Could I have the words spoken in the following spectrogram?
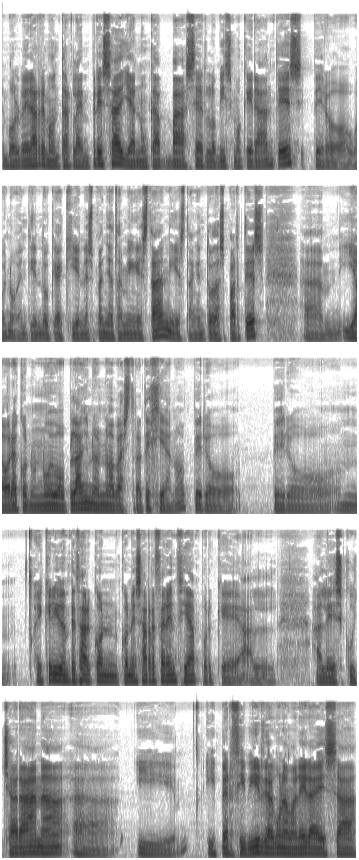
volver a remontar la empresa. Ya nunca va a ser lo mismo que era antes, pero bueno, entiendo que aquí en España también están y están en todas partes. y ahora con un nuevo plan y una nueva estrategia, ¿no? Pero, pero mm, he querido empezar con, esa referencia porque al, escuchar a Ana eh, y, percibir de alguna manera esa,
